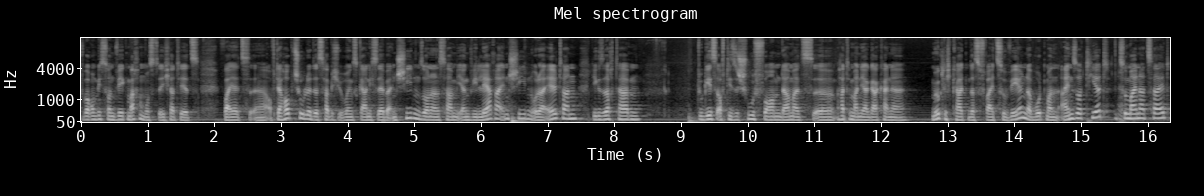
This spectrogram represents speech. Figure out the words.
warum ich so einen Weg machen musste. Ich hatte jetzt, war jetzt äh, auf der Hauptschule, das habe ich übrigens gar nicht selber entschieden, sondern es haben irgendwie Lehrer entschieden oder Eltern, die gesagt haben, du gehst auf diese Schulform. Damals äh, hatte man ja gar keine Möglichkeiten, das frei zu wählen. Da wurde man einsortiert ja. zu meiner Zeit.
